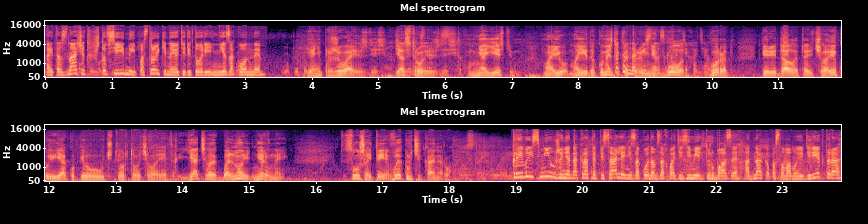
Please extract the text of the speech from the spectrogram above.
А это значит, что все иные постройки на ее территории незаконны. Я не проживаю здесь, я строю здесь. У меня есть мое, мои документы, а которые мне голод, город передал это человеку, и я купил у четвертого человека. Я человек больной, нервный. Слушай, ты, выключи камеру. Краевые СМИ уже неоднократно писали о незаконном захвате земель турбазы. Однако, по словам ее директора,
